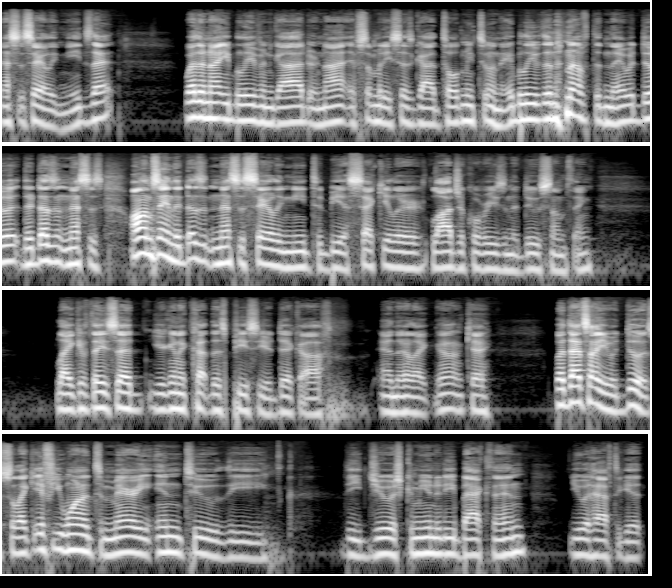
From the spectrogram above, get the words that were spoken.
necessarily needs that. Whether or not you believe in God or not, if somebody says God told me to and they believed it enough, then they would do it. There doesn't necess- All I'm saying, there doesn't necessarily need to be a secular, logical reason to do something. Like if they said you're going to cut this piece of your dick off, and they're like, oh, okay, but that's how you would do it. So like if you wanted to marry into the the Jewish community back then, you would have to get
